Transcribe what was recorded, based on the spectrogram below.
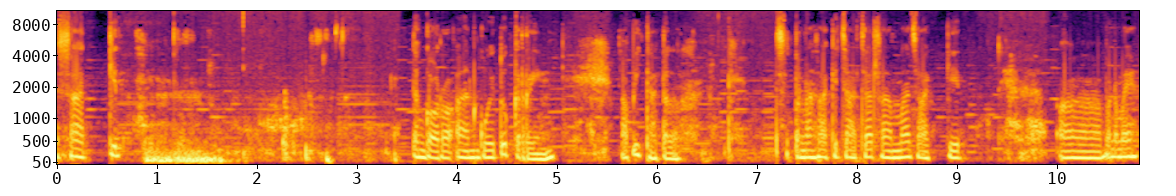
sakit tenggorokanku itu kering tapi gatel. Pernah sakit cacar sama sakit uh, apa namanya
